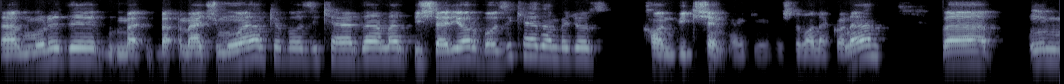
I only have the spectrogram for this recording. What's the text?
در مورد مجموعه هم که بازی کردم من بیشتری ها رو بازی کردم به جز Conviction اگه اشتباه نکنم. و این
